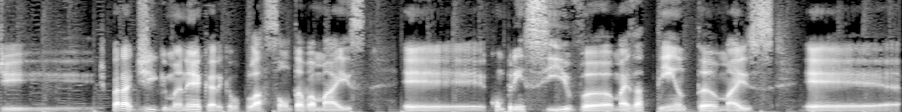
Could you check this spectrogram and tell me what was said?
de, de paradigma, né, cara? Que a população estava mais é, compreensiva, mais atenta, mais, é,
